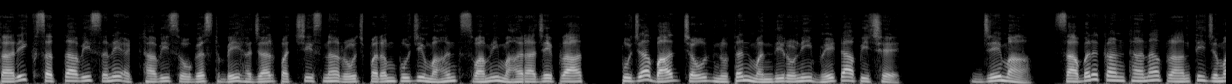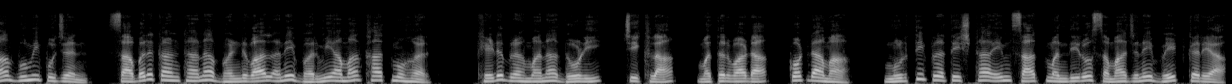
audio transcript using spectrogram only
તારીખ સત્તાવીસ અને અઠ્ઠાવીસ ઓગસ્ટ બે હજાર પચ્ચીસના રોજ પરમપૂજ્ય મહંત સ્વામી મહારાજે પ્રાત પૂજા બાદ ચૌદ નૂતન મંદિરોની ભેટ આપી છે. જેમાં સાબરકાંઠાના પ્રાંતિજમાં ભૂમિપૂજન, સાબરકાંઠાના ભંડવાલ અને ભરમિયામાં ખાતમુહૂર્ત, ખેડબ્રહ્માના ધોળી, ચીખલા, મતરવાડા, કોટડામાં મૂર્તિ પ્રતિષ્ઠા એમ સાત મંદિરો સમાજને ભેટ કર્યા.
